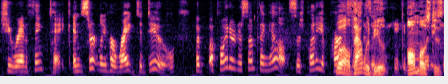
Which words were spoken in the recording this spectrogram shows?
She ran a think tank, and certainly her right to do. But appoint her to something else. There's plenty of partisan. Well, that would be positions she could almost as.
